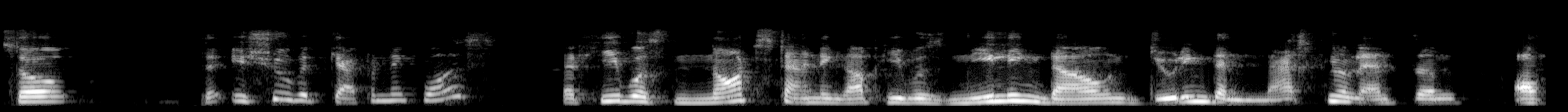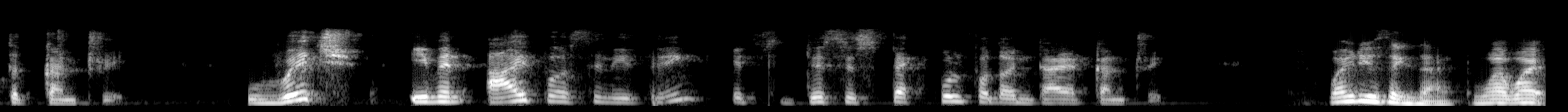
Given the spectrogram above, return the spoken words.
So the issue with Kaepernick was that he was not standing up, he was kneeling down during the national anthem of the country, which even I personally think it's disrespectful for the entire country. Why do you think that? Why? Why?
